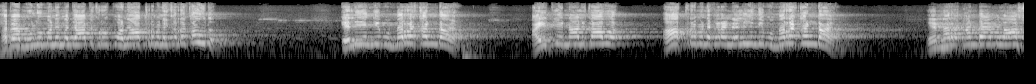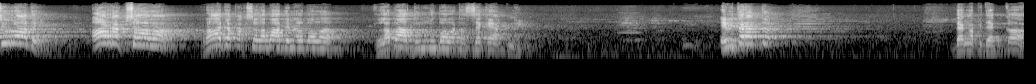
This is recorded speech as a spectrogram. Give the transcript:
හැබැයි මුළුමනින්ම ජාතික රූපවාහිනිය ආක්‍රමණය කරන කවුද? එළියෙන් ගියපු මැර කණ්ඩායම. අයිති නාලිකාව ආක්‍රමණය කරන්න එළියෙන් ගියපු මැර කණ්ඩායම. ඒ මැර කණ්ඩායම වල ආශිර්වාදය ආරක්ෂාව රාජපක්ෂ ලබා දෙන බව ලබා දුන්නු බවට සැකයක් නැහැ. ඒ විතරක්ද දැන් අපි දැක්කා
